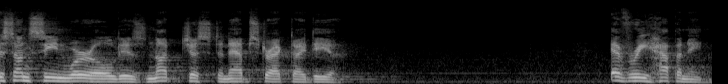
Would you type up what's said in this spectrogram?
This unseen world is not just an abstract idea. Every happening,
